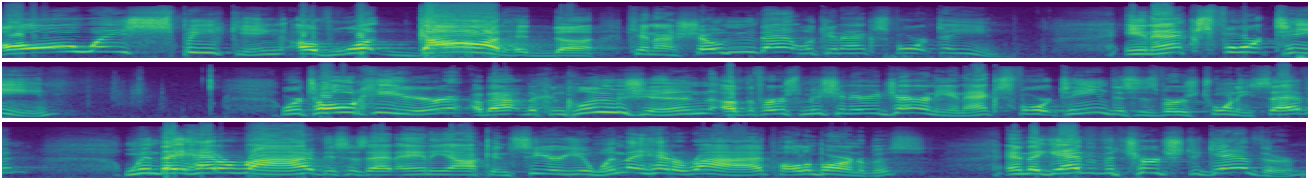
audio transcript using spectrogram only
always speaking of what God had done. Can I show you that? Look in Acts 14. In Acts 14, we're told here about the conclusion of the first missionary journey. In Acts 14, this is verse 27. When they had arrived, this is at Antioch in Syria, when they had arrived, Paul and Barnabas, and they gathered the church together,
